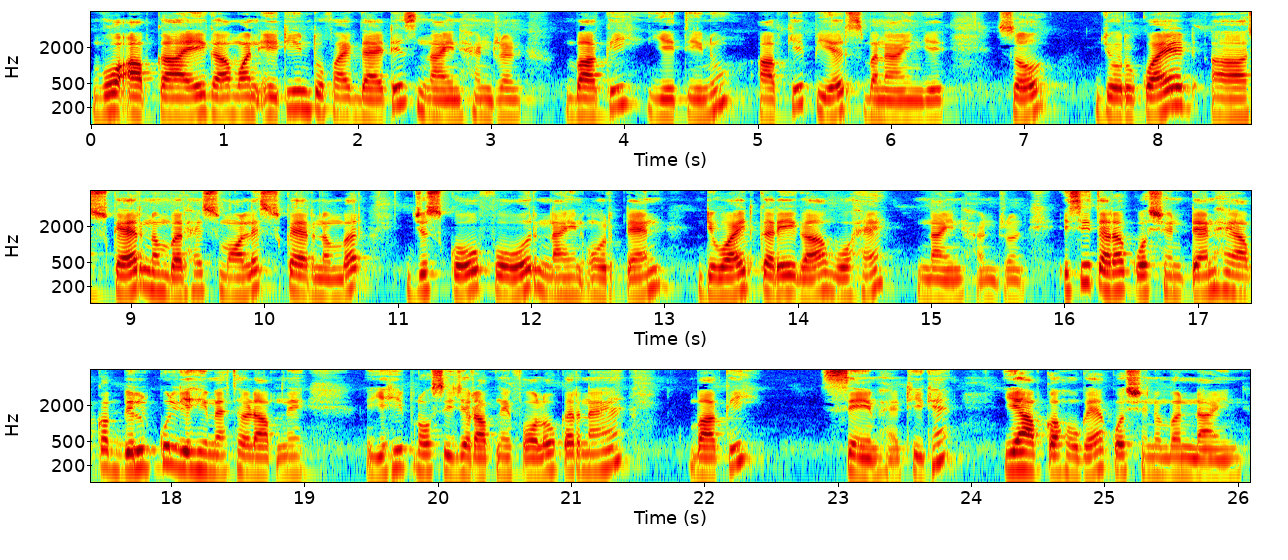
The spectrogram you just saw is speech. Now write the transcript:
वो आपका आएगा one eighty into five that is nine hundred बाकी ये तीनों आपके पेयर्स बनाएँगे। सो so, जो रिक्वायर्ड स्क्वायर नंबर है स्मॉलेस्ट स्क्वायर नंबर जिसको फोर नाइन और टेन डिवाइड करेगा वो है नाइन हंड्रेड। इसी तरह क्वेश्चन टेन है आपका। बिल्कुल यही मेथड आपने, यही प्रोसीजर आपने फॉलो करना है। बाकी सेम है, ठीक है? यह आपका हो गया क्वेश्चन नंबर नाइन।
